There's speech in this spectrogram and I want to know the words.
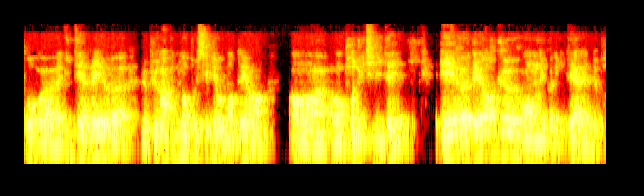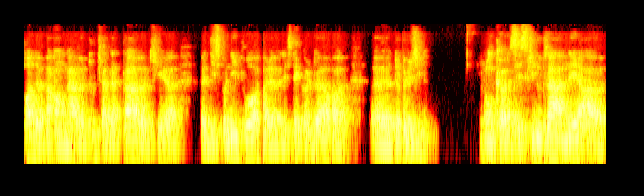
pour euh, itérer euh, le plus rapidement possible et augmenter en en, productivité. Et euh, dès lors que on est connecté à la ligne de prod, ben, on a euh, toute la data euh, qui est euh, disponible pour euh, les stakeholders euh, euh, de l'usine. Donc euh, c'est ce qui nous a amené à euh,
